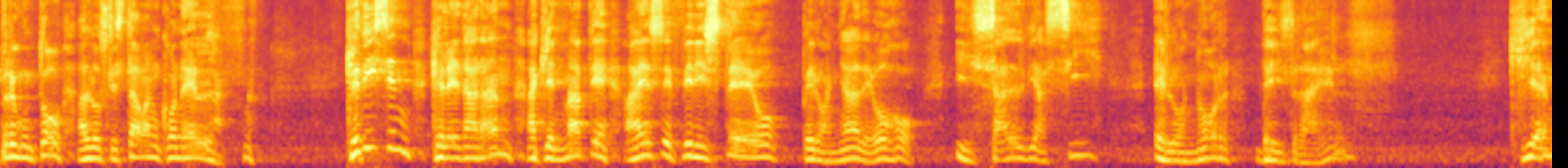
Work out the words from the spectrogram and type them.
preguntó a los que estaban con él, ¿qué dicen que le darán a quien mate a ese filisteo? Pero añade, ojo, y salve así el honor de Israel. ¿Quién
